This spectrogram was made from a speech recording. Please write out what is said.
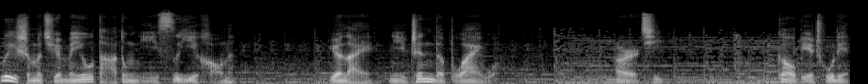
为什么却没有打动你一丝一毫呢？原来你真的不爱我。二七，告别初恋，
